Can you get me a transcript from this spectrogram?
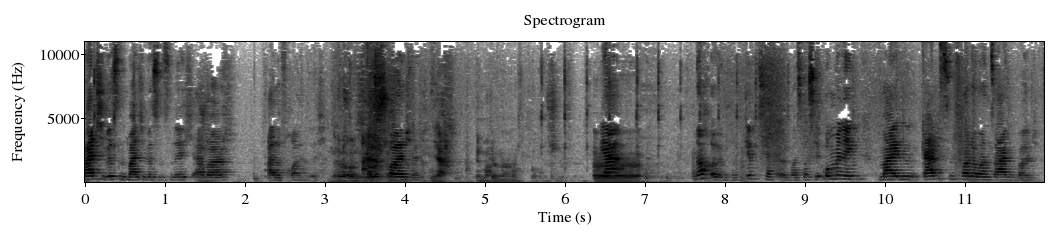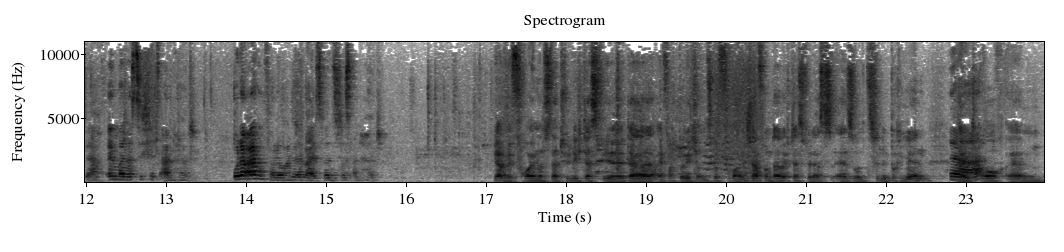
Manche wissen, manche wissen es nicht, aber alle freuen sich. Ja, Alle freuen sich. Ja, immer. Genau. Ja. Äh, Noch irgendwas? Gibt es noch irgendwas, was ihr unbedingt meinen ganzen Followern sagen wollt? Wer auch immer das sich jetzt anhört. Oder euren Followern, wer weiß, wenn sich das anhört. Ja, wir freuen uns natürlich, dass wir da einfach durch unsere Freundschaft und dadurch, dass wir das äh, so zelebrieren, Ja. halt auch ähm,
